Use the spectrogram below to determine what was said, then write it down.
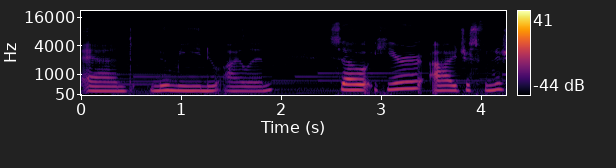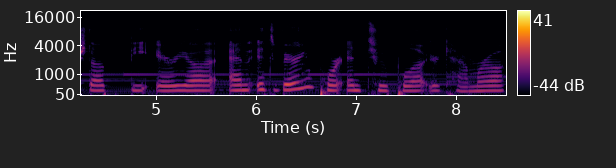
and new me, new island. So here I just finished up the area and it's very important to pull out your camera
